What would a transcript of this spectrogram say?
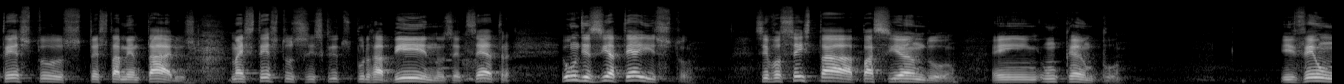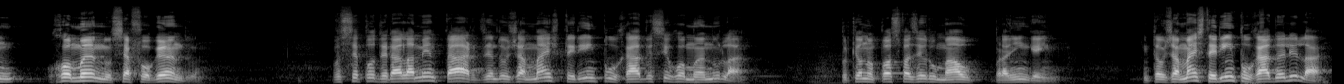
textos testamentários, mas textos escritos por rabinos, etc. Um dizia até isto se você está passeando em um campo e vê um romano se afogando, você poderá lamentar, dizendo: Eu jamais teria empurrado esse romano lá, porque eu não posso fazer o mal para ninguém. Então, jamais teria empurrado ele lá.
